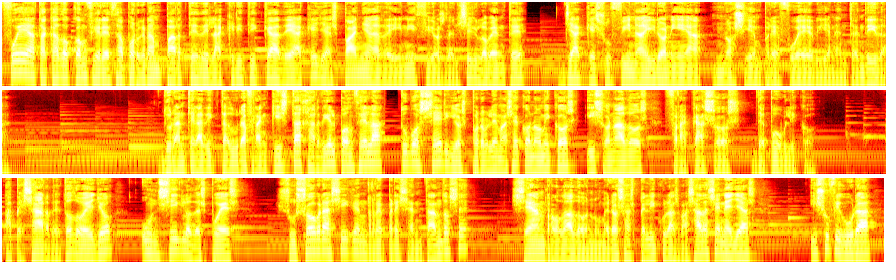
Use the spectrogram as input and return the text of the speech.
Fue atacado con fiereza por gran parte de la crítica de aquella España de inicios del siglo XX, ya que su fina ironía no siempre fue bien entendida. Durante la dictadura franquista, Jardiel Poncela tuvo serios problemas económicos y sonados fracasos de público. A pesar de todo ello, un siglo después, sus obras siguen representándose, se han rodado numerosas películas basadas en ellas, y su figura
